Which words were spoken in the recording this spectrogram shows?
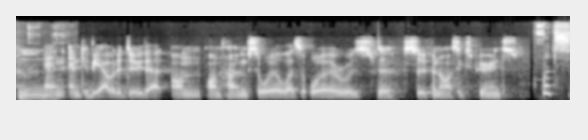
mm. and and to be able to do that on on home soil, as it were, was a super nice experience. What's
